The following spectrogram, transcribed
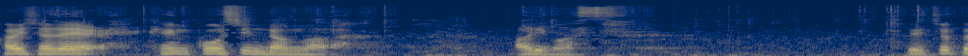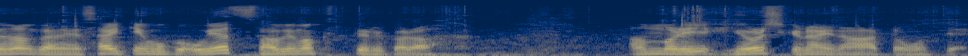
会社で健康診断があります。で、ちょっとなんかね、最近僕おやつ食べまくってるから、あんまりよろしくないなと思って。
